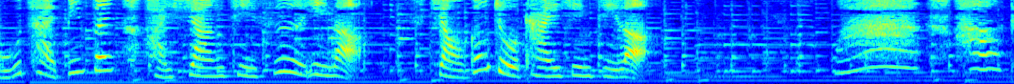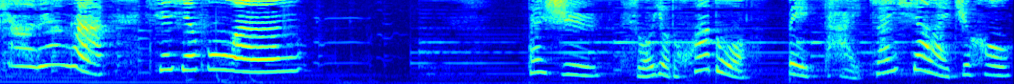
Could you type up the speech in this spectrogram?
五彩缤纷，还香气四溢呢。小公主开心极了。哇，好漂亮啊谢谢父王。但是所有的花朵被采摘下来之后，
